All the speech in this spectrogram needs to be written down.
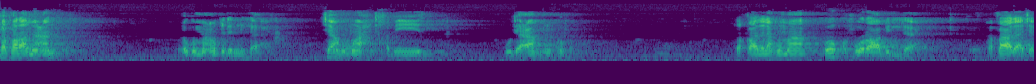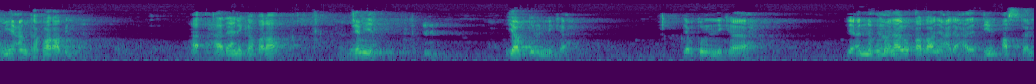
كفرا معا عقب ما عقد النكاح. جاءهم واحد خبيث ودعاهم للكفر فقال لهما اكفرا بالله. فقالا جميعا كفرا بالله. هذان كفرا جميعا. يبطل النكاح. يبطل النكاح لأنهما لا يقران على هذا الدين أصلا.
